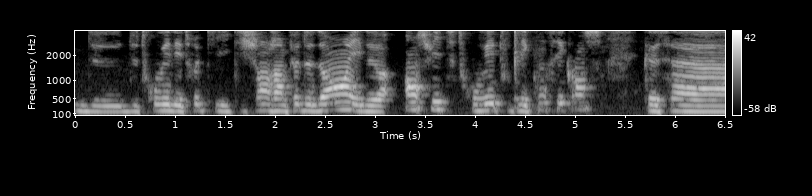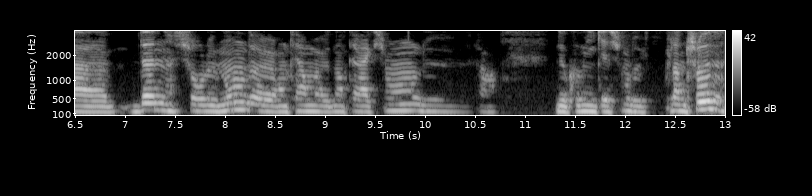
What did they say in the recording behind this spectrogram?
de, trouver des trucs qui changent un peu dedans et de ensuite trouver toutes les conséquences que ça donne sur le monde euh, en termes d'interaction, de, de communication, de plein de choses,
